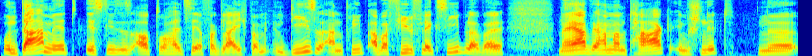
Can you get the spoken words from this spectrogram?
Und damit ist dieses Auto halt sehr vergleichbar mit einem Dieselantrieb, aber viel flexibler, weil, naja, wir haben am Tag im Schnitt eine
